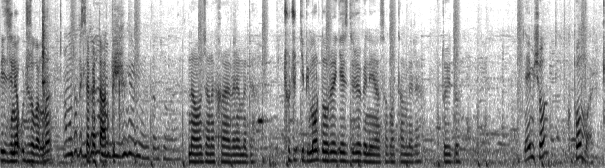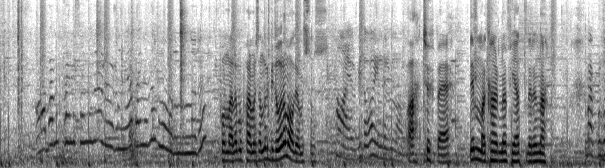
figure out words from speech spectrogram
Biz yine ucuz olanını Ama tadı Sepete güzel ama attık. bilmiyorum ne alacağına karar veremedi. Çocuk gibiyim oradan oraya gezdiriyor beni ya sabahtan beri. Duydu. Neymiş o? Kupon var. Aa ben bu parmesanları arıyorum ya. Ben neden bulamadım bunları? Kuponlarla bu parmesanları 1 dolara mı alıyormuşsunuz? Hayır bir de var indirim var. Ah tüh be. Değil mi makarna fiyatlarına? Bak burada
